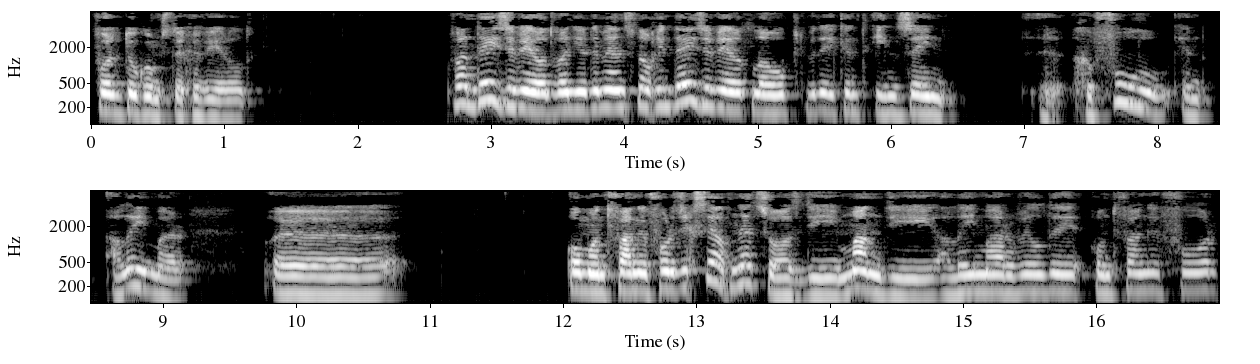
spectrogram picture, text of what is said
voor de toekomstige wereld? Van deze wereld, wanneer de mens nog in deze wereld loopt, betekent in zijn uh, gevoel en alleen maar uh, om ontvangen voor zichzelf, net zoals die man die alleen maar wilde ontvangen voor,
